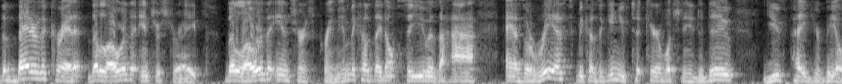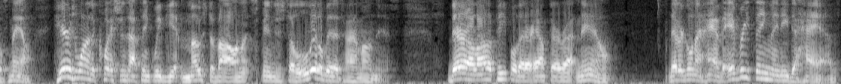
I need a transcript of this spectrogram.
the better the credit, the lower the interest rate, the lower the insurance premium because they don't see you as a high as a risk because again you've took care of what you needed to do. You've paid your bills. Now, here's one of the questions I think we get most of all, and let's spend just a little bit of time on this. There are a lot of people that are out there right now that are going to have everything they need to have.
